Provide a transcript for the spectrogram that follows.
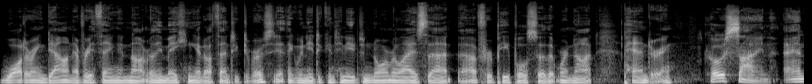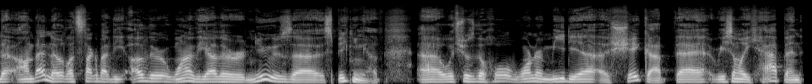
watering down everything and not really making it authentic diversity. I think we need to continue to normalize that uh, for people so that we're not pandering. Co-sign. And uh, on that note, let's talk about the other one of the other news. Uh, speaking of, uh, which was the whole Warner Media uh, shakeup that recently happened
